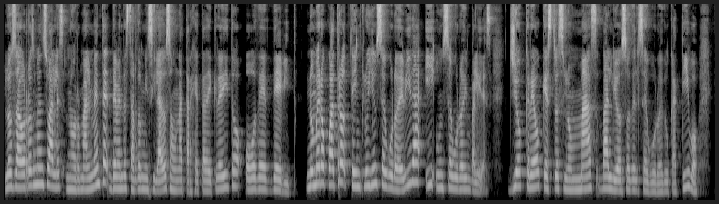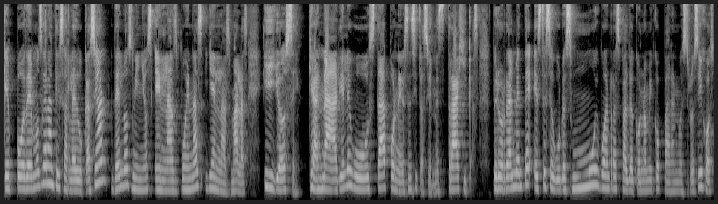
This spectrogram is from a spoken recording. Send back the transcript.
Los ahorros mensuales normalmente deben de estar domiciliados a una tarjeta de crédito o de débito. Número 4, te incluye un seguro de vida y un seguro de invalidez. Yo creo que esto es lo más valioso del seguro educativo, que podemos garantizar la educación de los niños en las buenas y en las malas. Y yo sé que a nadie le gusta ponerse en situaciones trágicas, pero realmente este seguro es muy buen respaldo económico para nuestros hijos,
